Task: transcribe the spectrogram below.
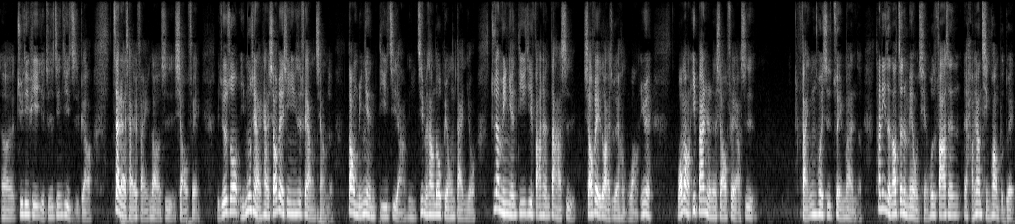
呃，GDP 也就是经济指标，再来才会反映到的是消费。也就是说，以目前来看，消费信心是非常强的。到明年第一季啊，你基本上都不用担忧。就算明年第一季发生大事，消费都还是会很旺。因为往往一般人的消费啊，是反应会是最慢的。他你等到真的没有钱，或者发生哎好像情况不对，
